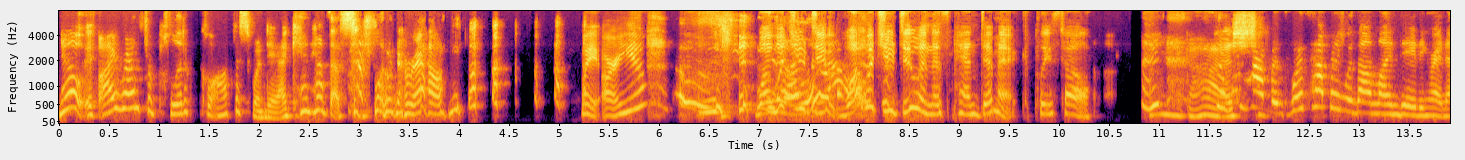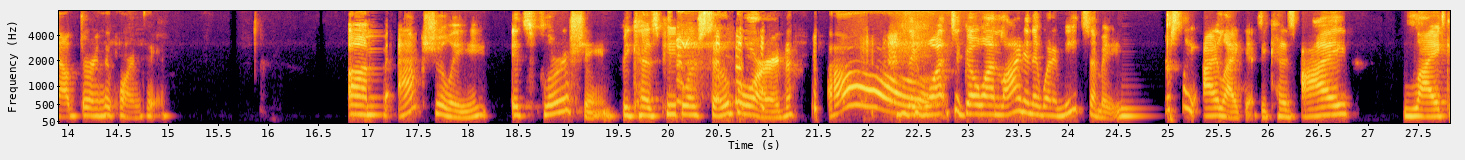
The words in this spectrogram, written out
no if i run for political office one day i can't have that stuff floating around Wait, are you? what would you do? What would you do in this pandemic? Please tell. Oh my gosh. so what happens? What's happening with online dating right now during the quarantine? Um, actually, it's flourishing because people are so bored. oh. They want to go online and they want to meet somebody. Personally, I like it because I like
